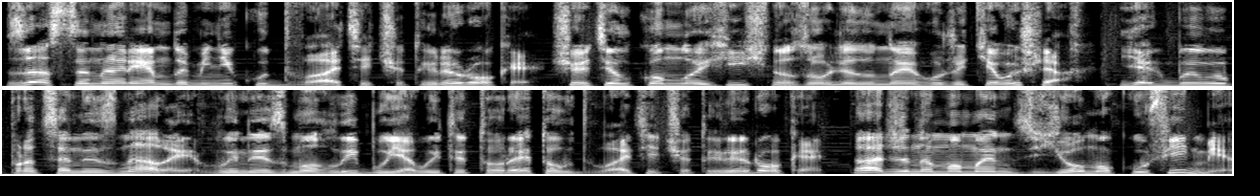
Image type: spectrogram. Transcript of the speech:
За сценарієм Домініку 24 роки, що цілком логічно з огляду на його життєвий шлях. Якби ви про це не знали, ви не змогли б уявити Торетто в 24 роки. Адже на момент зйомок у фільмі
